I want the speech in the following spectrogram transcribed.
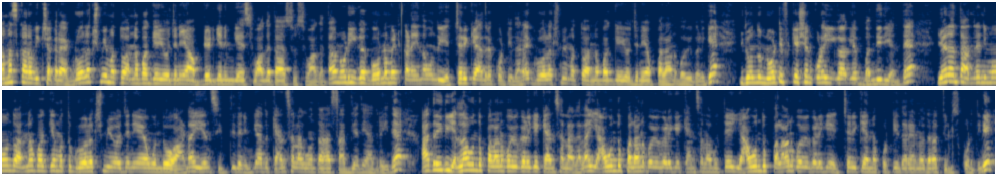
ನಮಸ್ಕಾರ ವೀಕ್ಷಕರೇ. ಗೃಹಲಕ್ಷ್ಮಿ ಮತ್ತು ಅನ್ನಭಾಗ್ಯ ಯೋಜನೆಯ ಅಪ್ಡೇಟ್ಗೆ ನಿಮಗೆ ಸ್ವಾಗತ, ಸುಸ್ವಾಗತ. ನೋಡಿ, ಈಗ ಗೌರ್ನಮೆಂಟ್ ಕಡೆಯಿಂದ ಒಂದು ಎಚ್ಚರಿಕೆ ಆದರೆ ಕೊಟ್ಟಿದ್ದಾರೆ ಗೃಹಲಕ್ಷ್ಮಿ ಮತ್ತು ಅನ್ನಭಾಗ್ಯ ಯೋಜನೆಯ ಫಲಾನುಭವಿಗಳಿಗೆ. ಇದೊಂದು ನೋಟಿಫಿಕೇಶನ್ ಕೂಡ ಈಗಾಗಲೇ ಬಂದಿದೆಯಂತೆ. ಏನಂತ ಅಂದರೆ ನಿಮ್ಮ ಒಂದು ಅನ್ನಭಾಗ್ಯ ಮತ್ತು ಗೃಹಲಕ್ಷ್ಮಿ ಯೋಜನೆಯ ಒಂದು ಹಣ ಏನು ಸಿಗ್ತಿದೆ ನಿಮಗೆ? ಅದು ಕ್ಯಾನ್ಸಲ್ ಆಗುವಂತಹ ಸಾಧ್ಯತೆ ಆದರೆ ಇದೆ. ಆದರೆ ಇದು ಎಲ್ಲ ಒಂದು ಫಲಾನುಭವಿಗಳಿಗೆ ಕ್ಯಾನ್ಸಲ್ ಆಗಲ್ಲ. ಯಾವೊಂದು ಫಲಾನುಭವಿಗಳಿಗೆ ಕ್ಯಾನ್ಸಲ್ ಆಗುತ್ತೆ? ಯಾವೊಂದು ಫಲಾನುಭವಿಗಳಿಗೆ ಎಚ್ಚರಿಕೆಯನ್ನು ಕೊಟ್ಟಿದ್ದಾರೆ ಅನ್ನೋದನ್ನು ತಿಳಿಸ್ಕೊಡ್ತೀನಿ.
